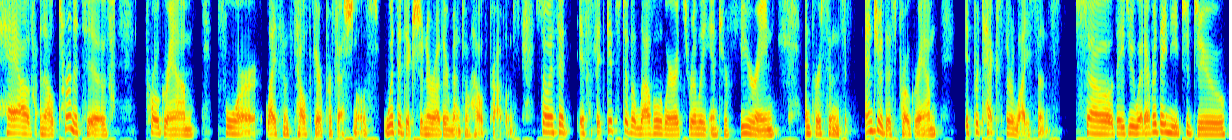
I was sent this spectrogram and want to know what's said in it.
have an alternative program for licensed healthcare professionals with addiction or other mental health problems. So if it if it gets to the level where it's really interfering and persons enter this program, it protects their license. So they do whatever they need to do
